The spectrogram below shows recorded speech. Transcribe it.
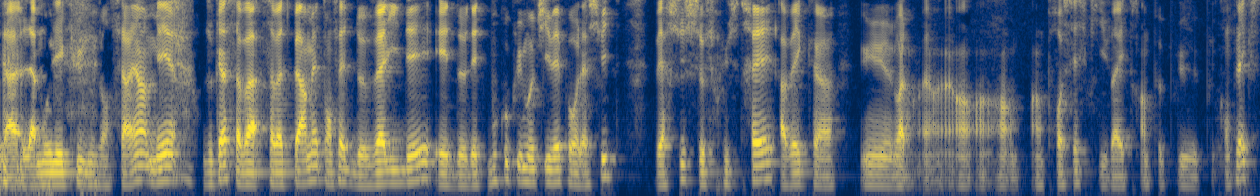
la, la, molécule, j'en sais rien, mais en tout cas, ça va, ça va te permettre en fait de valider et d'être beaucoup plus motivé pour la suite versus se frustrer avec euh, une, voilà, un, process qui va être un peu plus, plus complexe.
